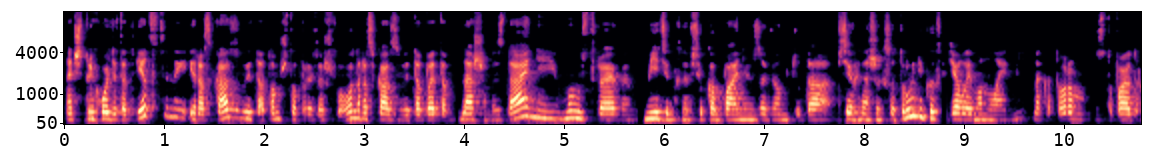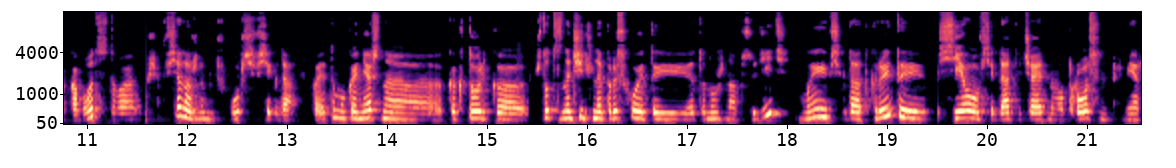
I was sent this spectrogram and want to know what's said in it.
значит, приходит ответственность ответственный и рассказывает о том, что произошло. Он рассказывает об этом в нашем издании. Мы устраиваем митинг на всю компанию, зовем туда всех наших сотрудников, делаем онлайн-мит, на котором выступают руководство. В общем, все должны быть в курсе всегда. Поэтому, конечно, как только что-то значительное происходит и это нужно обсудить, мы всегда открыты. SEO всегда отвечает на вопросы, например,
